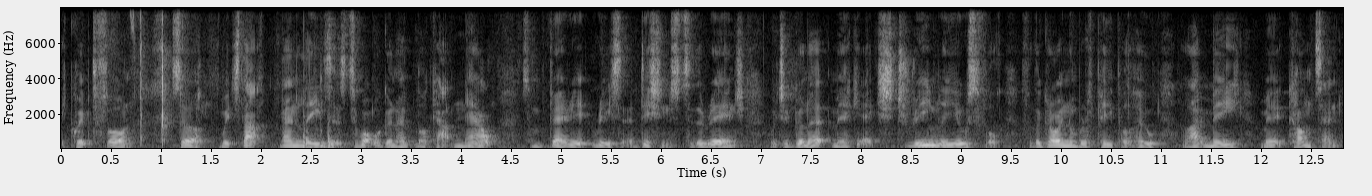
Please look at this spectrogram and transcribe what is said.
equipped phone. So, which that then leads us to what we're going to look at now. Some very recent additions to the range, which are going to make it extremely useful for the growing number of people who, like me, make content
